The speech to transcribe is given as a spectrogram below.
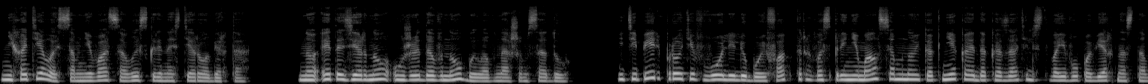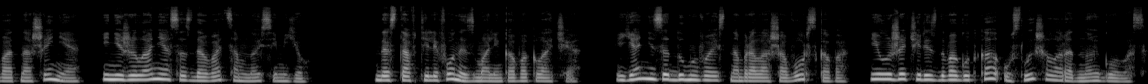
Не хотелось сомневаться в искренности Роберта, но это зерно уже давно было в нашем саду, и теперь против воли любой фактор воспринимался мной как некое доказательство его поверхностного отношения и нежелания создавать со мной семью. Достав телефон из маленького клатча, я, не задумываясь, набрала Шаворского и уже через два гудка услышала родной голос.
